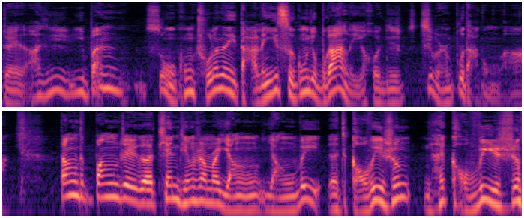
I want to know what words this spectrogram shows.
对啊，一一般孙悟空除了那打那一次工就不干了，以后你基本上不打工了啊。当他帮这个天庭上面养养卫呃搞卫生，你还搞卫生，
